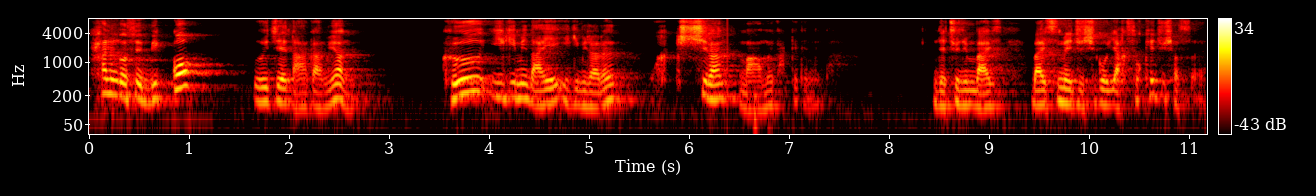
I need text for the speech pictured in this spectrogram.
하는 것을 믿고 의지해 나가면 그 이김이 나의 이김이라는 확실한 마음을 갖게 됩니다. 근데 주님 말, 말씀해 주시고 약속해 주셨어요.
